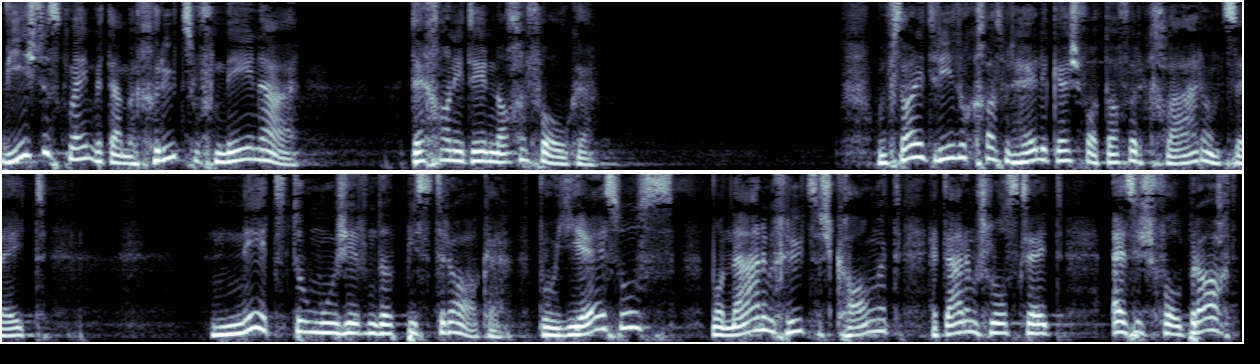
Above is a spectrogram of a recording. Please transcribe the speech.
wie ist das gemeint mit diesem Kreuz auf mich nehmen? Dann kann ich dir nachfolgen. Und so habe ich den Eindruck, dass der Heilige Geist dafür erklären und sagt, nicht, du musst irgendetwas tragen. Weil Jesus, der nach dem Kreuz ist gehangen, hat er am Schluss gesagt, es ist vollbracht,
